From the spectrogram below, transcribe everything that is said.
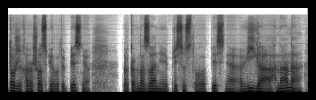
тоже хорошо спел эту песню, только в названии присутствовала песня Вига Ахнана —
